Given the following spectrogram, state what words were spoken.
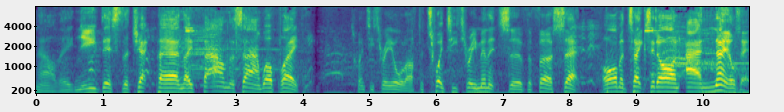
Now they need this, the Czech pair, and they found the sand. Well played. 23 all after 23 minutes of the first set. Åhman takes it on and nails it.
